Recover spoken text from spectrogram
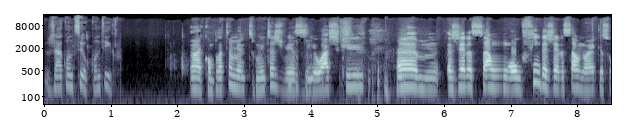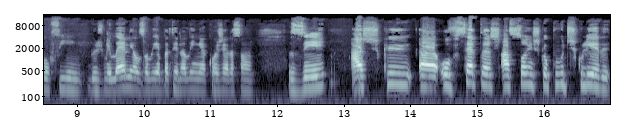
Já aconteceu contigo? Ah, completamente, muitas vezes. E eu acho que um, a geração, ou o fim da geração, não é? Que eu sou o fim dos millennials, ali a bater na linha com a geração Z, Acho que uh, houve certas ações que eu pude escolher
